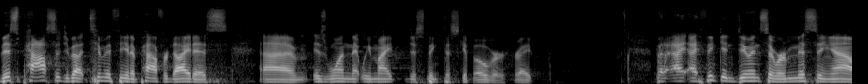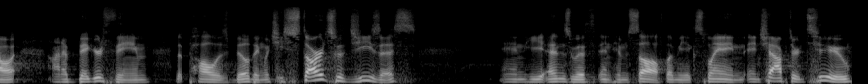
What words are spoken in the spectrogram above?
This passage about Timothy and Epaphroditus um, is one that we might just think to skip over, right? But I, I think in doing so, we're missing out on a bigger theme that Paul is building, which he starts with Jesus and he ends with in himself. Let me explain. In chapter 2,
